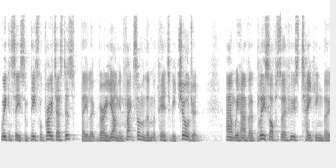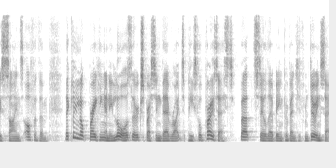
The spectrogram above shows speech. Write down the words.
We can see some peaceful protesters. They look very young. In fact, some of them appear to be children. And we have a police officer who's taking those signs off of them. They're clearly not breaking any laws. They're expressing their right to peaceful protest, but still they're being prevented from doing so.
